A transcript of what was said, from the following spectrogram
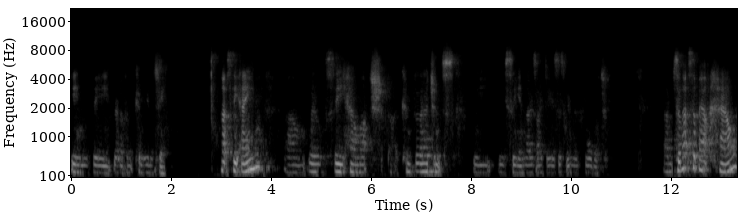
in the relevant community. That's the aim. Um, we'll see how much uh, convergence we, we see in those ideas as we move forward. Um, so that's about how.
